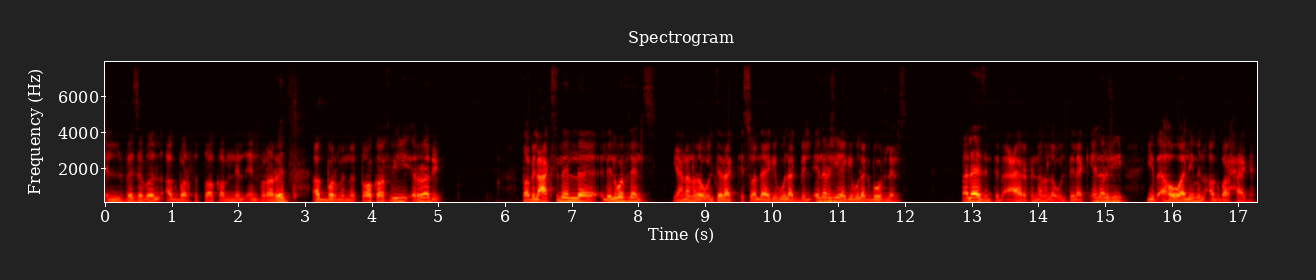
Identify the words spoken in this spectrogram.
ال visible أكبر في الطاقة من ال infrared أكبر من الطاقة في الراديو طب العكس لل لل wave يعني أنا لو قلت لك السؤال ده هيجيبه لك بال energy هيجيبه لك ب wavelength فلازم تبقى عارف إن أنا لو قلت لك energy يبقى هو ليه من أكبر حاجة.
